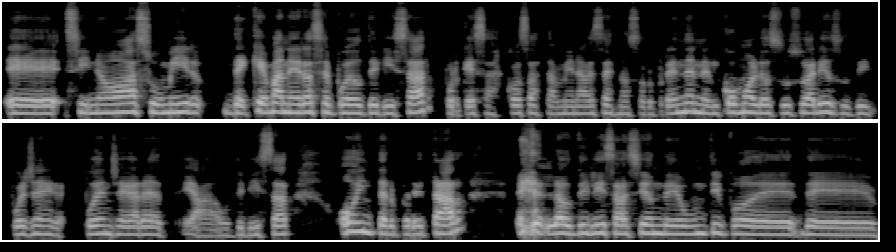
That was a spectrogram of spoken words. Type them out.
eh, sino asumir de qué manera se puede utilizar, porque esas cosas también a veces nos sorprenden, el cómo los usuarios pueden llegar a, utilizar o interpretar la utilización de un tipo de,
